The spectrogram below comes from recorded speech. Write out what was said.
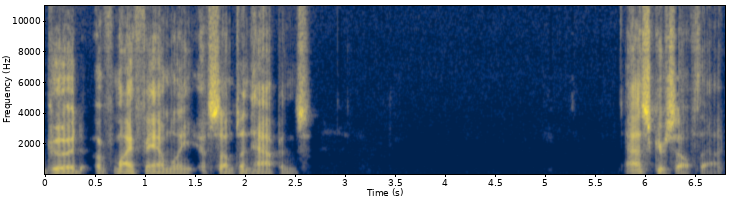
good of my family if something happens? Ask yourself that.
